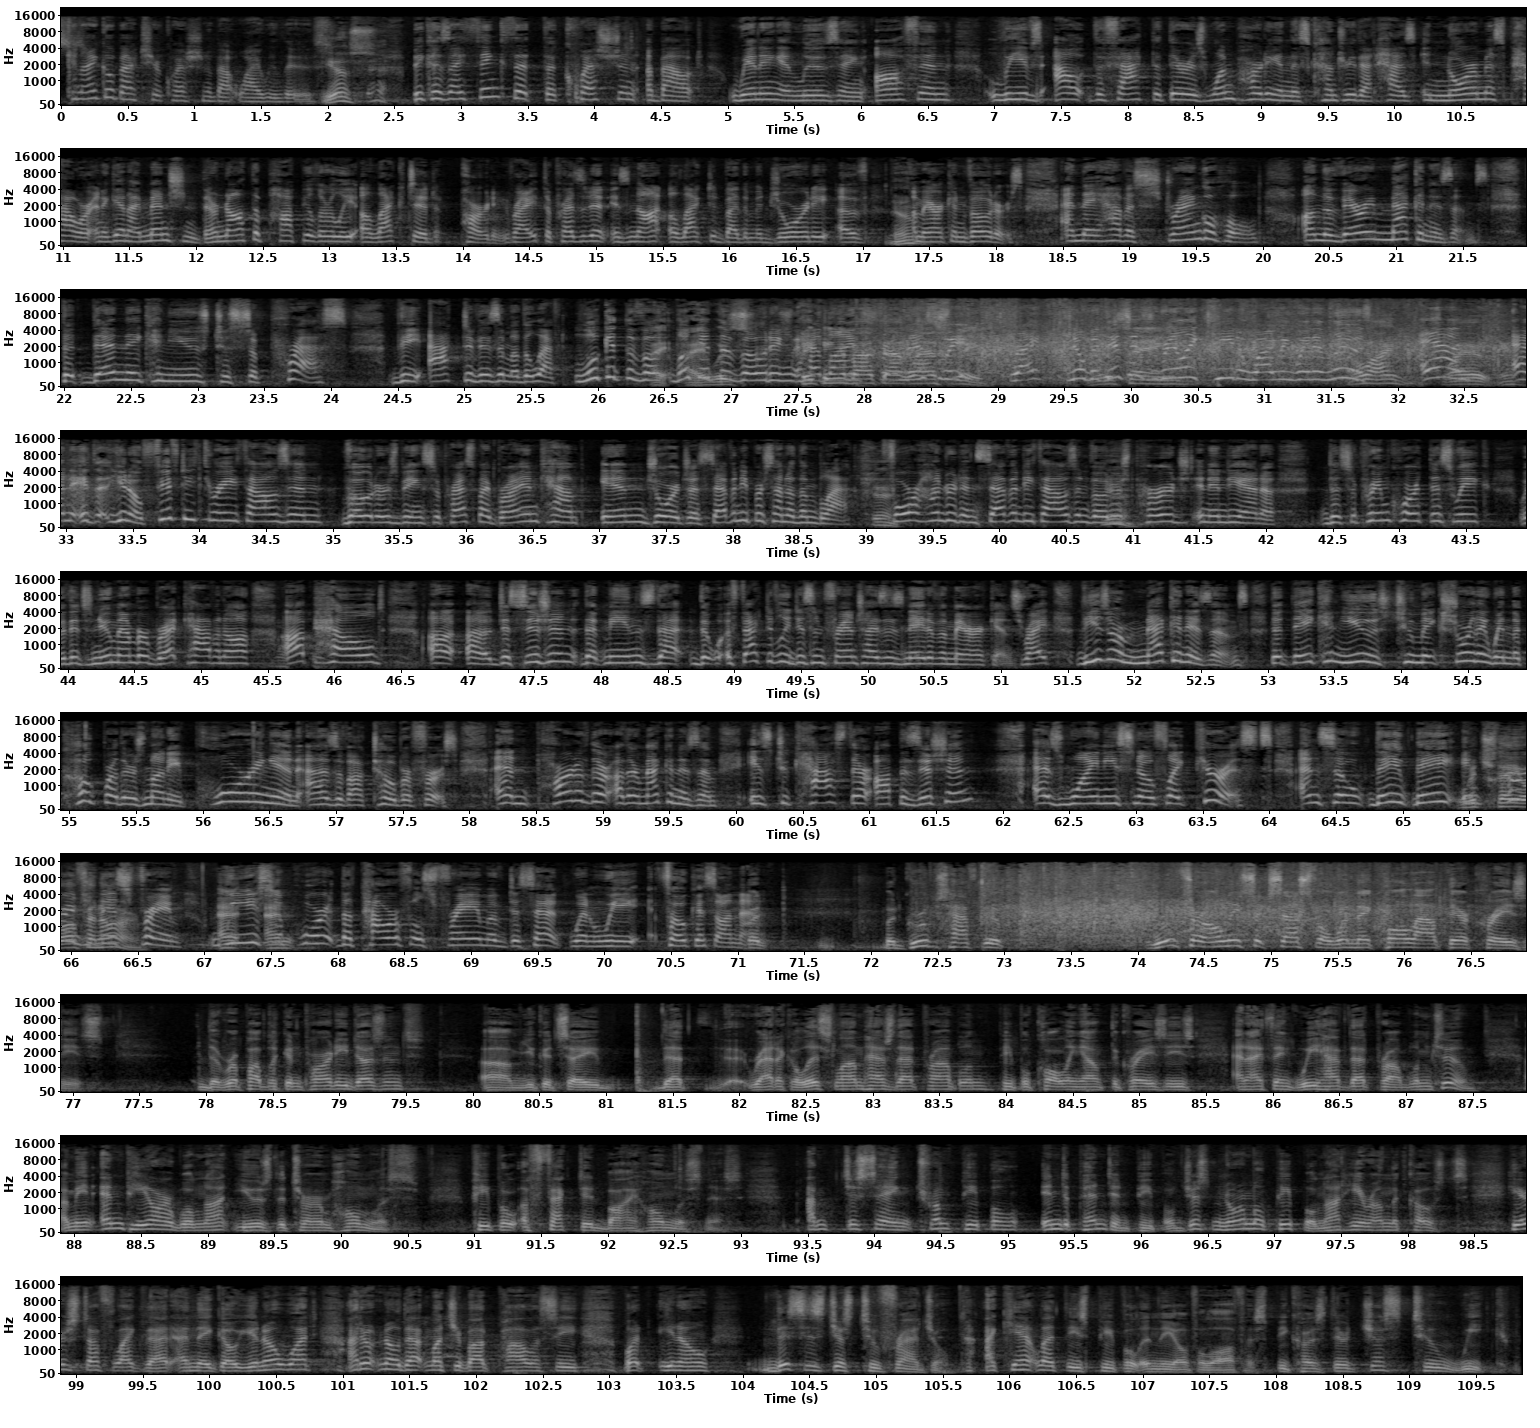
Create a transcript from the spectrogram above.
Can I go back to your question about why we lose? Yes. Because I think that the question about winning and losing often leaves out the fact that there is one party in this country that has enormous power. And again, I mentioned they're not the popularly elected party, right? The president is not elected by the majority of no. American voters. And they have a stranglehold on the very mechanisms that then they can use to suppress the activism of the left. Look at the vote. Look I at the voting headlines from this week, week, right? No, but this saying, is really key to why we win and lose. Oh, I, and I, and it's you know 53,000 voters being suppressed by Brian Kemp in Georgia, 70% of them black. Sure. 470,000 voters yeah. purged in Indiana. The Supreme Court this week, with its new member Brett Kavanaugh, upheld a, a decision that means that, that effectively disenfranchises Native Americans. Right? These are mechanisms that they can use to make sure they win. The Koch brothers' money pouring in as of October 1st, and part of their other mechanism is to cast their opposition as whiny snowflake purists. And so they, they Which encourage they this are. frame. And, we and, support the powerful's frame of dissent when we focus on that. But, but groups have to. Groups are only successful when they call out their crazies. The Republican Party doesn't. Um, you could say that radical Islam has that problem, people calling out the crazies, and I think we have that problem too. I mean, NPR will not use the term homeless, people affected by homelessness. I'm just saying, Trump people, independent people, just normal people, not here on the coasts, hear stuff like that and they go, you know what? I don't know that much about policy, but, you know, this is just too fragile. I can't let these people in the Oval Office because they're just too weak.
